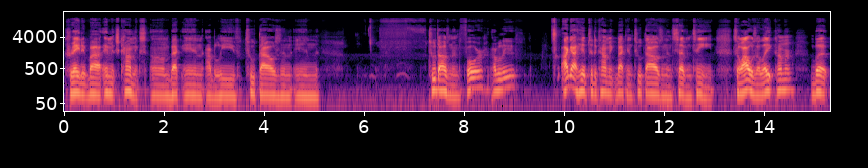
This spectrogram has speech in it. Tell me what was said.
created by Image Comics um, back in, I believe, 2000 and 2004, I believe. I got hip to the comic back in 2017, so I was a latecomer. But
